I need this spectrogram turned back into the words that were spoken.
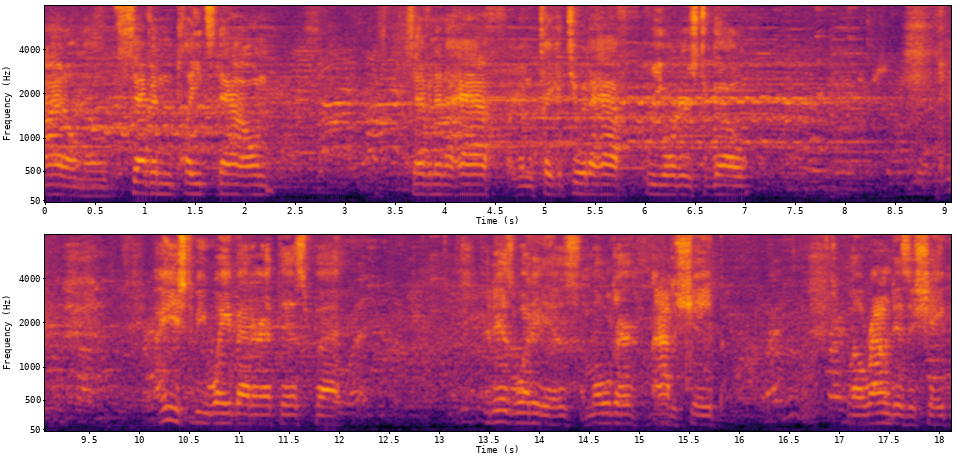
I don't know, seven plates down, seven and a half. I'm going to take a two and a half reorders to go. I used to be way better at this, but it is what it is. I'm older, out of shape. Well, round is a shape,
